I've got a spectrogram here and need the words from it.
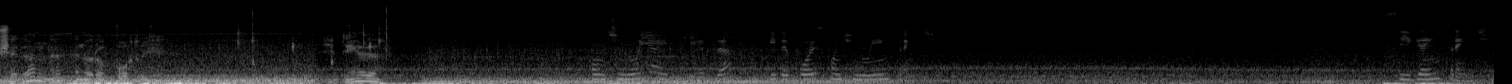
Chegando, né? É no aeroporto de, de Denver. Continue à esquerda e depois continue em frente. Siga em frente.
